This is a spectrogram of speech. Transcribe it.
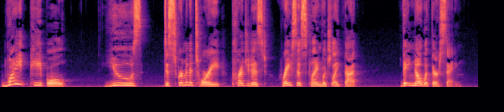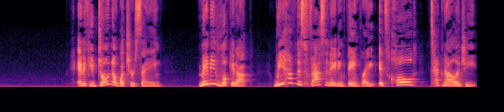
white people use discriminatory, prejudiced, racist language like that, they know what they're saying. And if you don't know what you're saying, maybe look it up. We have this fascinating thing, right? It's called technology.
